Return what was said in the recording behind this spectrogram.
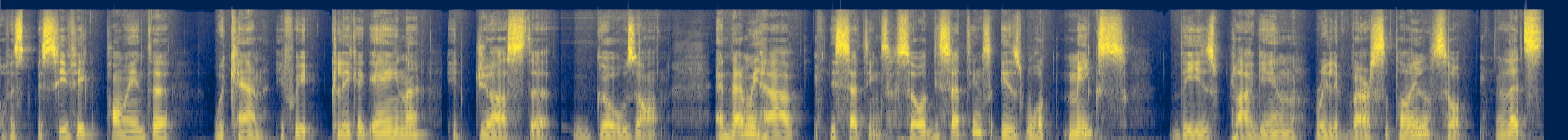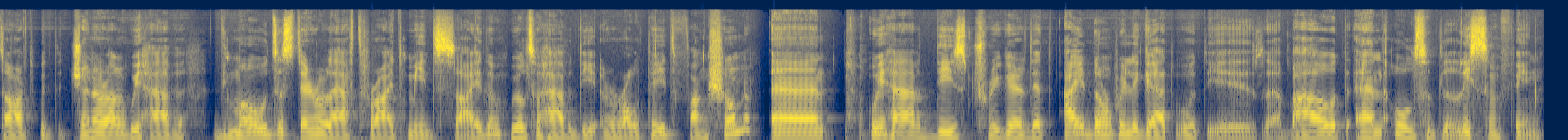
of a specific point, we can. If we click again, it just uh, goes on. And then we have the settings. So the settings is what makes this plugin really versatile. So let's start with the general. We have the modes, stereo left, right, mid, side. We also have the rotate function and we have this trigger that I don't really get what is about and also the listen thing.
